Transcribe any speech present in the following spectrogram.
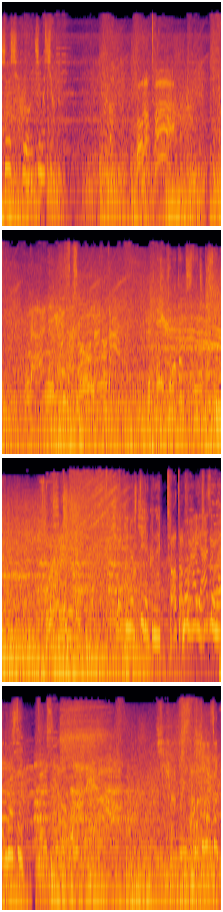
終止符を打ちましょう。もらった。何が不調なのだ。敵の出力がもはや後がありません。敵が接近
